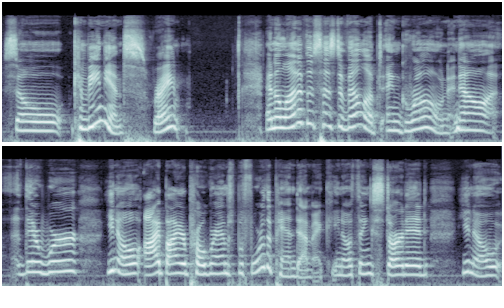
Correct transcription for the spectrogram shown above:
So, convenience, right? And a lot of this has developed and grown. Now, there were, you know, I iBuyer programs before the pandemic. You know, things started, you know,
